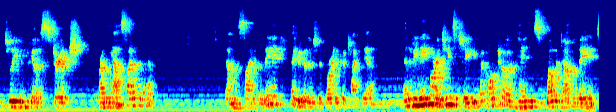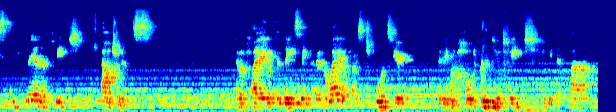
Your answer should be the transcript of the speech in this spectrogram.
until you can feel a stretch around the outside of the hip, down the side of the leg, maybe a bit into the you're tight there. And if you need more intensity, you can hold your hands lower down the legs and flare the feet outwards. Have a play with the knees being further away or closer towards you. Maybe you want to hold under your feet, you can get that far.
